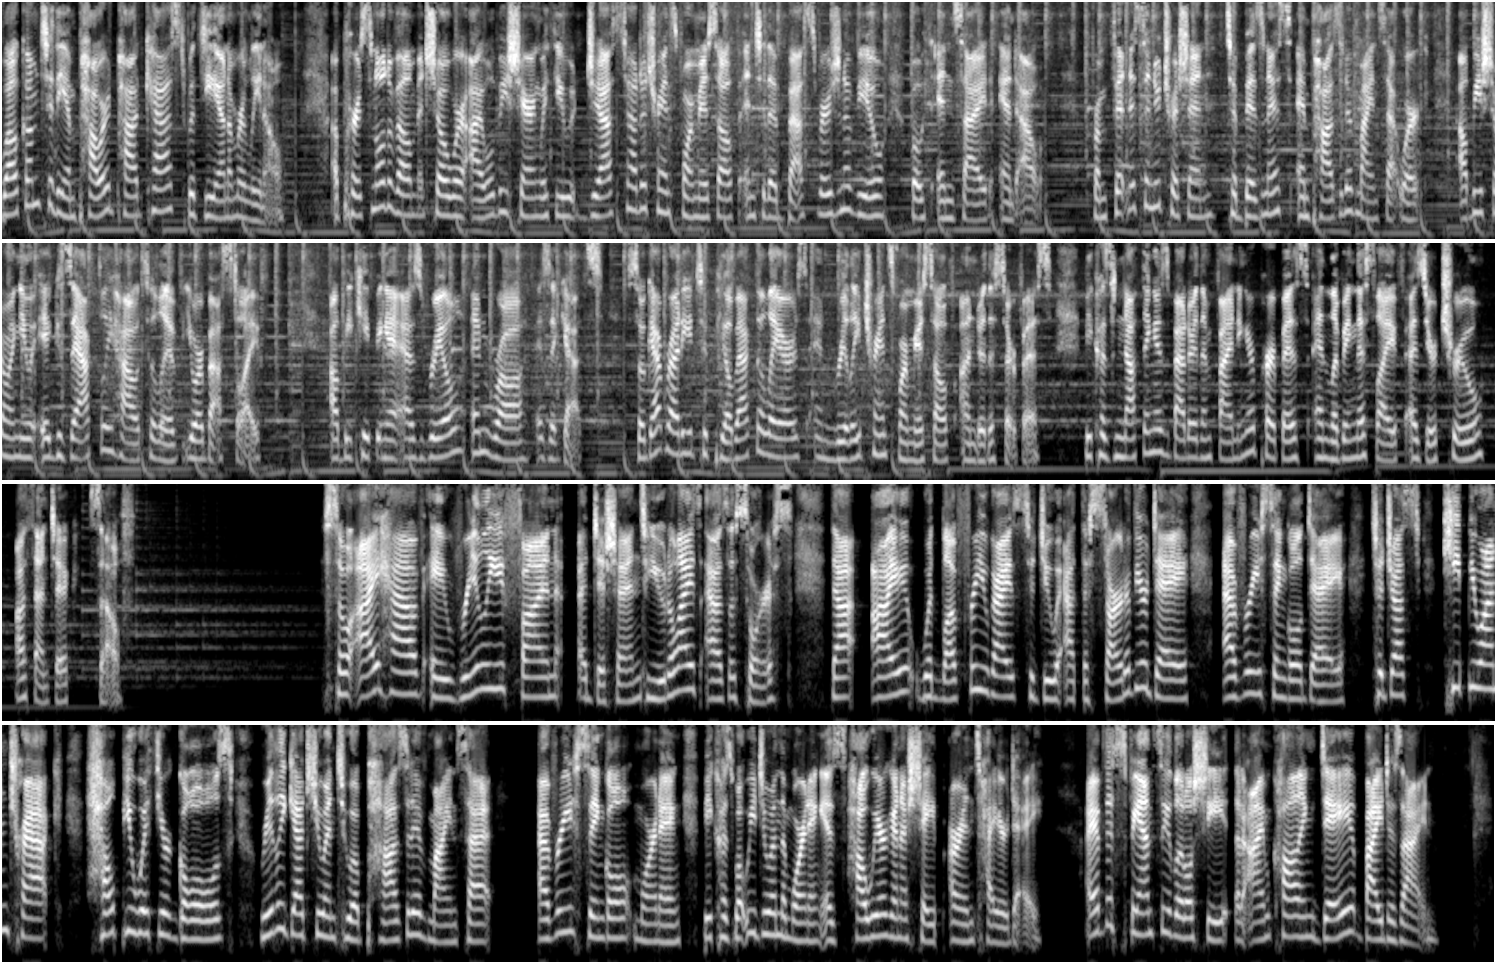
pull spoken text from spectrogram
Welcome to the Empowered Podcast with Deanna Merlino, a personal development show where I will be sharing with you just how to transform yourself into the best version of you, both inside and out. From fitness and nutrition to business and positive mindset work, I'll be showing you exactly how to live your best life. I'll be keeping it as real and raw as it gets. So get ready to peel back the layers and really transform yourself under the surface because nothing is better than finding your purpose and living this life as your true, authentic self. So I have a really fun addition to utilize as a source that I would love for you guys to do at the start of your day, every single day to just keep you on track, help you with your goals, really get you into a positive mindset every single morning because what we do in the morning is how we are going to shape our entire day. I have this fancy little sheet that I'm calling day by design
